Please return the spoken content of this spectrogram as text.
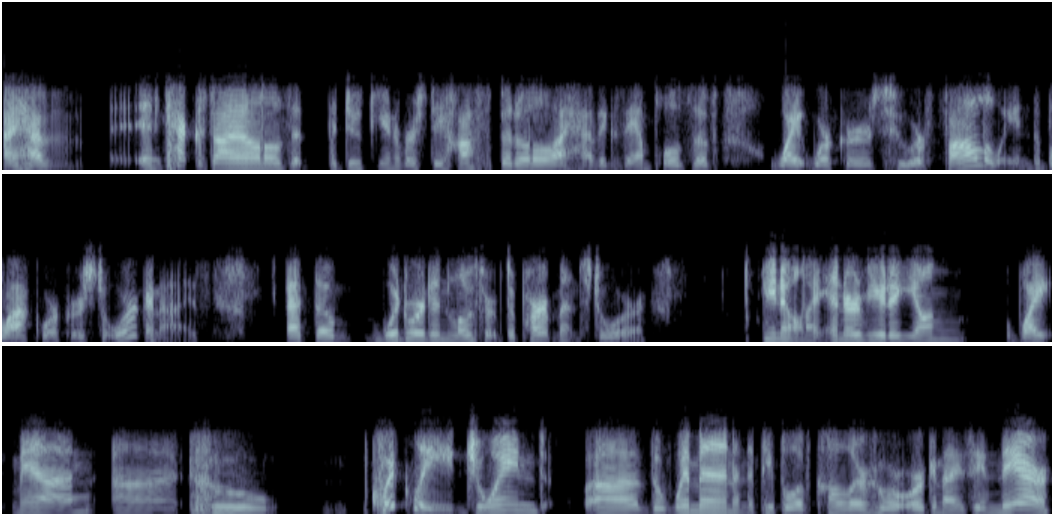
I have in textiles at the Duke University Hospital, I have examples of white workers who are following the black workers to organize. At the Woodward and Lothrop department store, you know, I interviewed a young white man uh, who quickly joined uh, the women and the people of color who are organizing there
